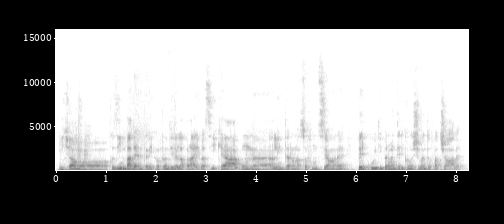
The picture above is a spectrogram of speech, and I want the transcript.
diciamo, così invadente nei confronti della privacy che ha un, all'interno una sua funzione per cui ti permette il riconoscimento facciale.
